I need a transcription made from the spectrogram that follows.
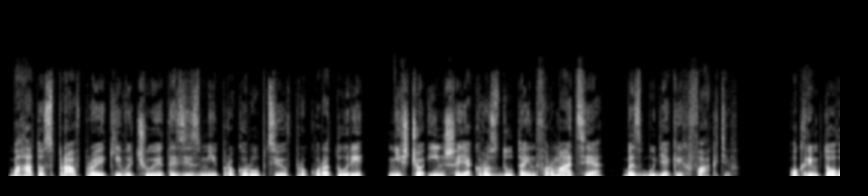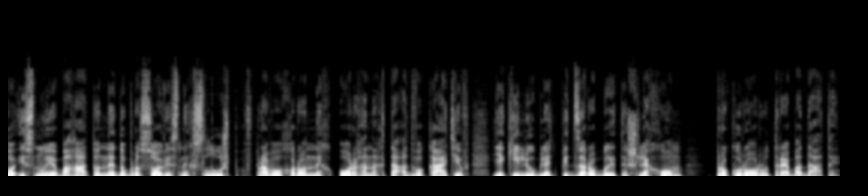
Багато справ, про які ви чуєте зі ЗМІ про корупцію в прокуратурі, ніщо інше, як роздута інформація без будь-яких фактів. Окрім того, існує багато недобросовісних служб в правоохоронних органах та адвокатів, які люблять підзаробити шляхом прокурору треба дати.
